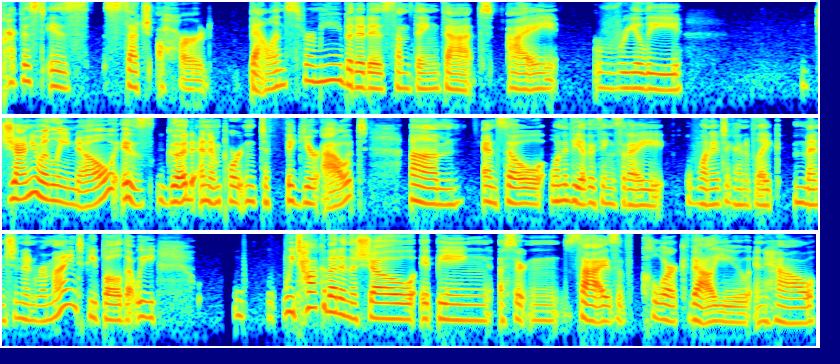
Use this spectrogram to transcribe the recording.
breakfast is such a hard balance for me but it is something that I really genuinely know is good and important to figure out um and so one of the other things that I wanted to kind of like mention and remind people that we we talk about in the show it being a certain size of caloric value and how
